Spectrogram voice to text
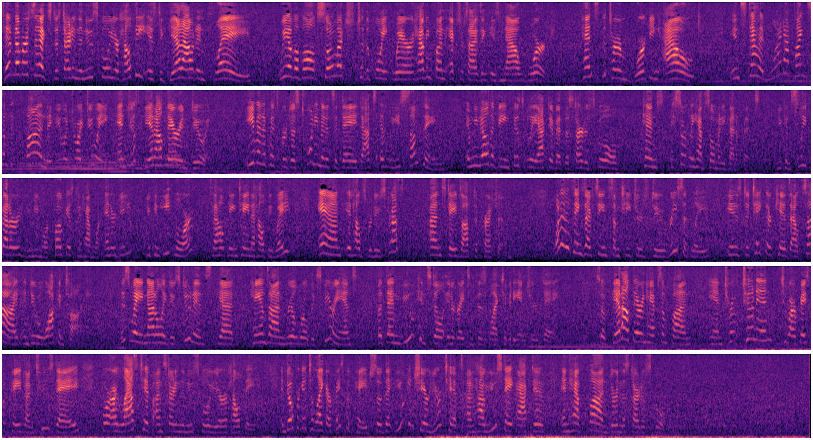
Tip number six to starting the new school year healthy is to get out and play. We have evolved so much to the point where having fun exercising is now work. Hence the term working out. Instead, why not find something fun that you enjoy doing and just get out there and do it? Even if it's for just 20 minutes a day, that's at least something. And we know that being physically active at the start of school can certainly have so many benefits. You can sleep better, you can be more focused and have more energy. You can eat more to help maintain a healthy weight, and it helps reduce stress and staves off depression. One of the things I've seen some teachers do recently is to take their kids outside and do a walk and talk. This way, not only do students get hands-on real-world experience, but then you can still integrate some physical activity into your day. So get out there and have some fun and tune in to our Facebook page on Tuesday for our last tip on starting the new school year healthy. And don't forget to like our Facebook page so that you can share your tips on how you stay active and have fun during the start of school.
